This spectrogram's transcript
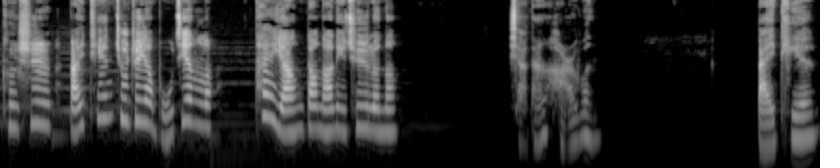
可是白天就这样不见了，太阳到哪里去了呢？”小男孩问。“白天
